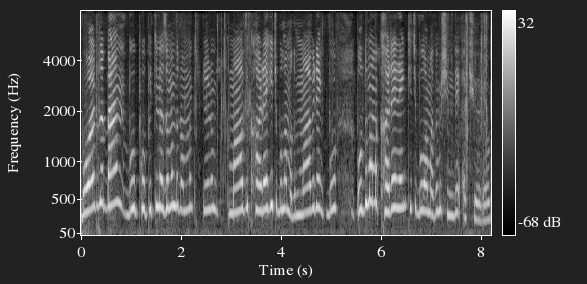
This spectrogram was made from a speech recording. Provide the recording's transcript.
Bu arada ben bu Popit'i ne zamandır almak istiyorum. Mavi kare hiç bulamadım. Mavi renk bu buldum ama kare renk hiç bulamadım. Şimdi açıyorum.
